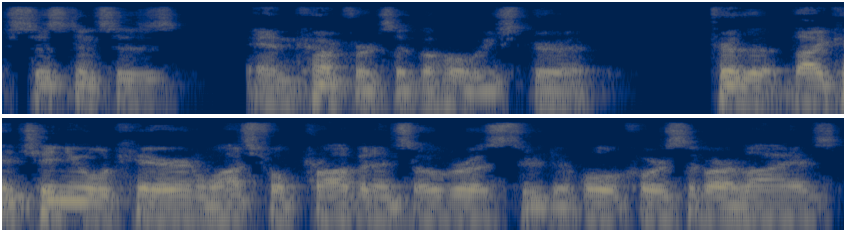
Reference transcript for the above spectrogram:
assistances, and comforts of the Holy Spirit, for the, thy continual care and watchful providence over us through the whole course of our lives,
